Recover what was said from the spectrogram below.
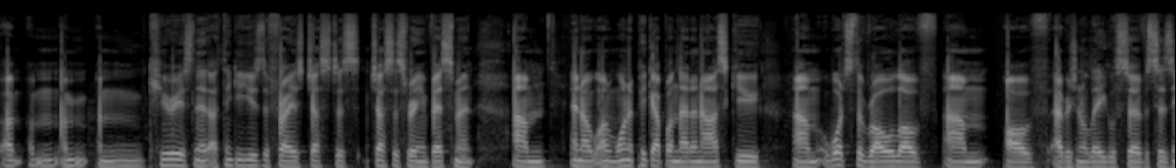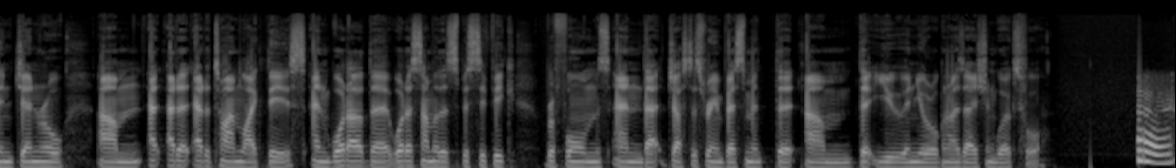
I'm, I'm, I'm, curious. I think you used the phrase justice justice reinvestment, um, and I, I, want to pick up on that and ask you, um, what's the role of um, of Aboriginal legal services in general um, at, at a, at, a, time like this, and what are the what are some of the specific reforms and that justice reinvestment that um, that you and your organisation works for? Mm.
